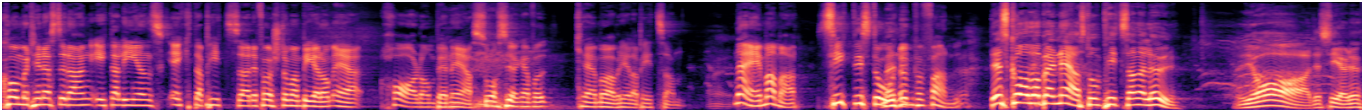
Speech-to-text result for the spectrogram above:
Kommer till en restaurang, italiensk äkta pizza. Det första man ber om är har de bearnaisesås så jag kan få kräma över hela pizzan. Nej mamma, sitt i stolen Men- för fan. Det ska vara bearnaise på pizzan, eller hur? Ja, det ser du.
